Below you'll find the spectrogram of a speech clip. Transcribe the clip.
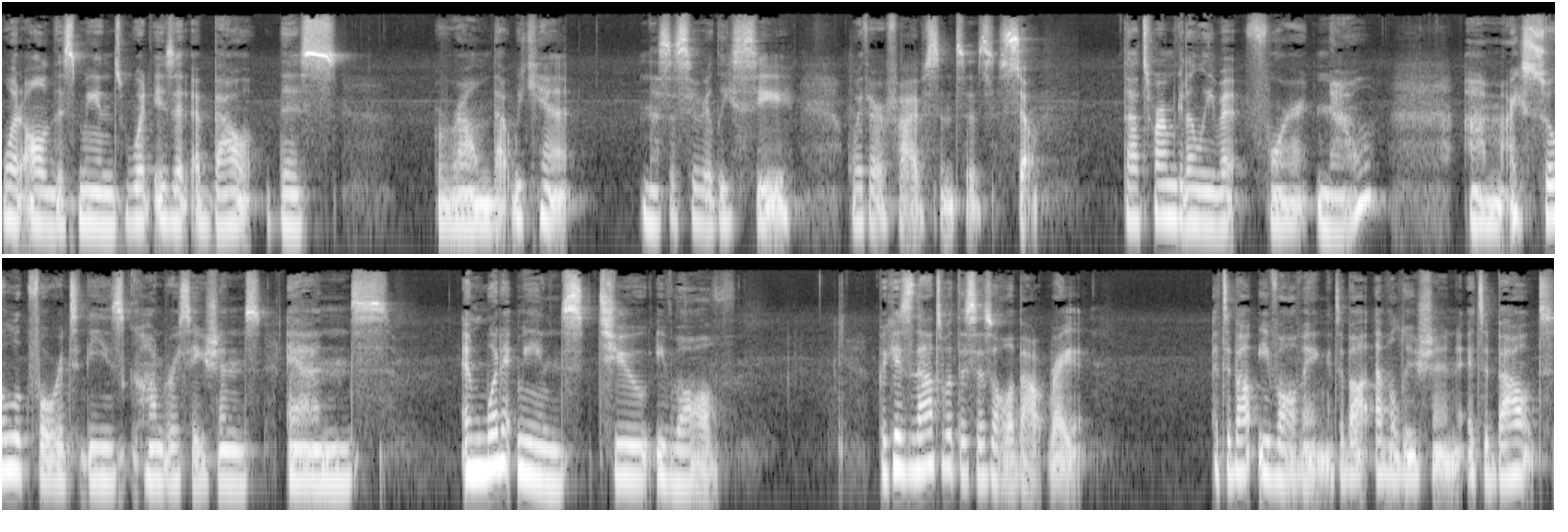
what all of this means. What is it about this realm that we can't necessarily see with our five senses? So, that's where I'm going to leave it for now. Um, I so look forward to these conversations and and what it means to evolve, because that's what this is all about, right? It's about evolving. It's about evolution. It's about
